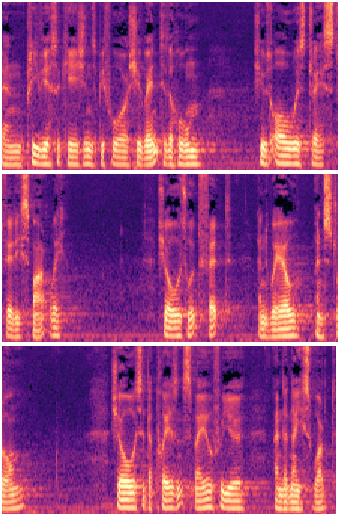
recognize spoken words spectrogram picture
in previous occasions before she went to the home, she was always dressed very smartly. She always looked fit and well and strong. She always had a pleasant smile for you and a nice word.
